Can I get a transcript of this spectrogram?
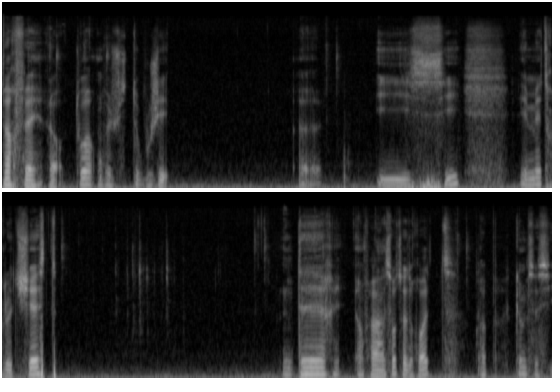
Parfait. Alors toi, on va juste te bouger euh, ici et mettre le chest derrière, enfin sur ta droite, hop, comme ceci.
